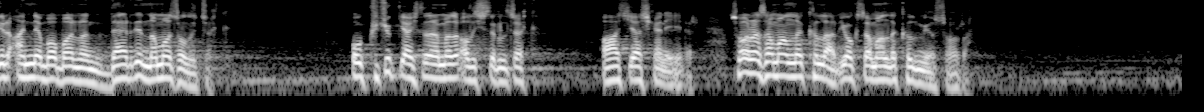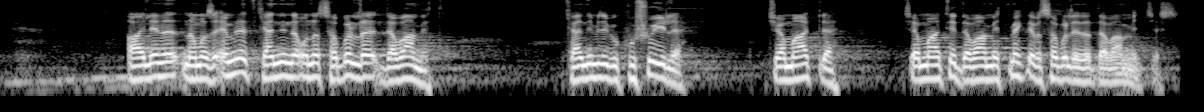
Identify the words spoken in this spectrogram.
bir anne babanın derdi namaz olacak. O küçük yaşta namaza alıştırılacak. Ağaç yaşken eğilir. Sonra zamanla kılar. Yok zamanla kılmıyor sonra. Ailene namazı emret, kendin de ona sabırla devam et. Kendimizi bir kuşu ile, cemaatle, cemaate devam etmekle ve sabırla da devam edeceğiz.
